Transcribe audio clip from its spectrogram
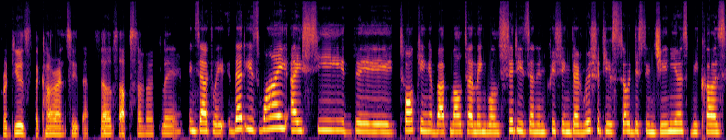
produce the currency themselves. Absolutely. Exactly. That is why I see the talking about multilingual cities and increasing diversity is so disingenuous because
